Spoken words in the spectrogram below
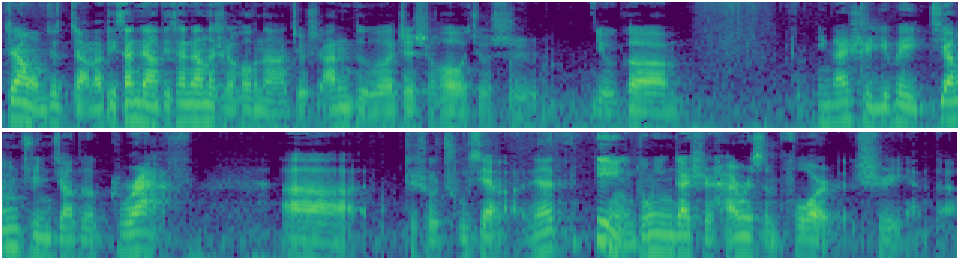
这样我们就讲到第三章。第三章的时候呢，就是安德这时候就是有个，应该是一位将军叫做 Graf，啊，这时候出现了。人家电影中应该是 Harrison Ford 饰演的，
